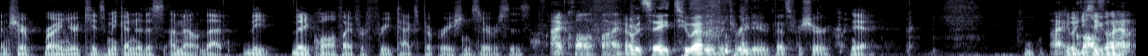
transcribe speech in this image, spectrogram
I'm sure Brian, your kids make under this amount, that they they qualify for free tax preparation services. I qualify. I would say two out of the three do. That's for sure. Yeah. I What'd you qualify. say, Glenn? I, don't,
